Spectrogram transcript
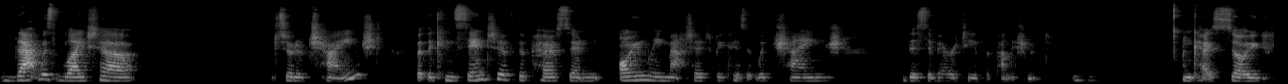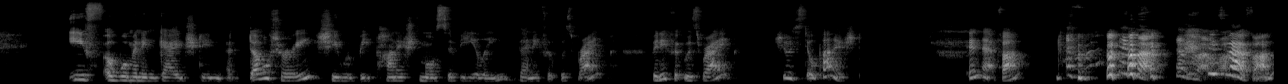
That was later sort of changed, but the consent of the person only mattered because it would change the severity of the punishment. Mhm. Okay, so if a woman engaged in adultery, she would be punished more severely than if it was rape. But if it was rape, she was still punished. Isn't that fun? Isn't that- isn't that fun?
